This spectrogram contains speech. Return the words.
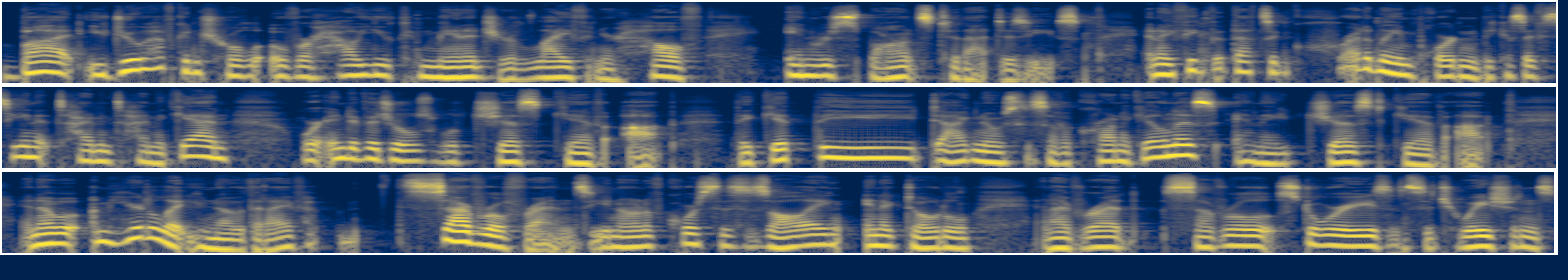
but you do have control over how you can manage your life and your health in response to that disease. And I think that that's incredibly important because I've seen it time and time again where individuals will just give up. They get the diagnosis of a chronic illness and they just give up. And I am here to let you know that I've several friends, you know, and of course, this is all anecdotal, and I've read several stories and situations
